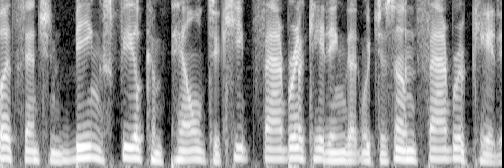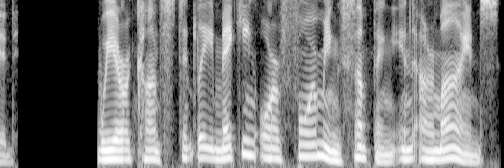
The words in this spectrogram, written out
But sentient beings feel compelled to keep fabricating that which is unfabricated. We are constantly making or forming something in our minds.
